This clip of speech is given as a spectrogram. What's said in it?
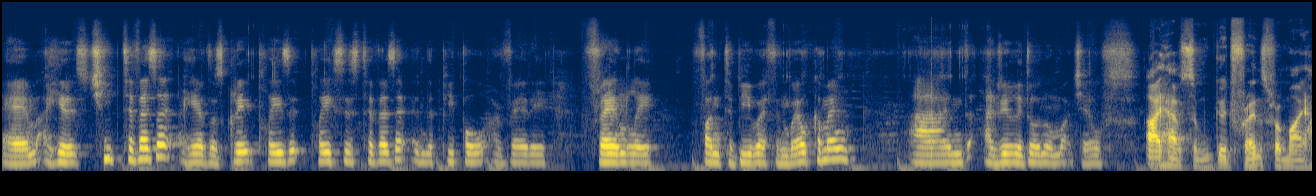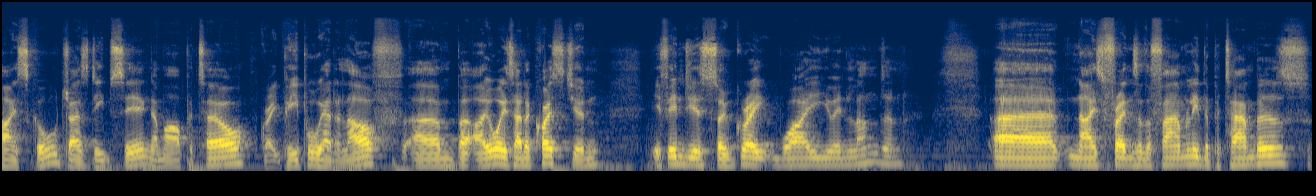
Um, I hear it's cheap to visit. I hear there's great place, places to visit, and the people are very friendly, fun to be with, and welcoming. And I really don't know much else. I have some good friends from my high school, Jasdeep Singh, Amar Patel. Great people, we had a laugh. Um, but I always had a question if India is so great, why are you in London? Uh, nice friends of the family, the Patambas.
